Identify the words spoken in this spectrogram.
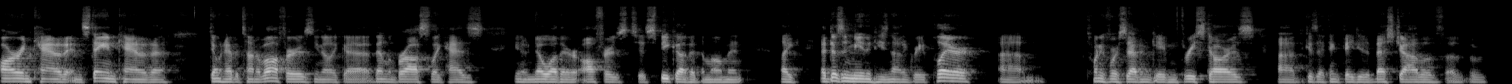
are in Canada and stay in Canada, don't have a ton of offers. You know, like uh, Ben LaBrosse like has you know no other offers to speak of at the moment. Like that doesn't mean that he's not a great player. Um, 24/7 gave him three stars uh, because I think they do the best job of, of, of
